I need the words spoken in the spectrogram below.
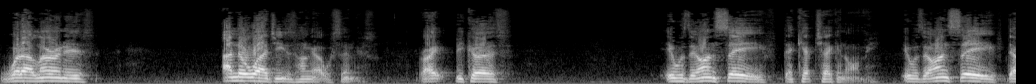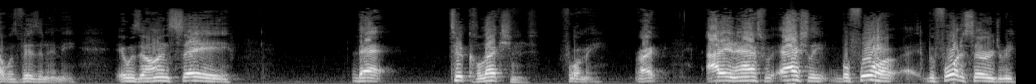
what I learned is, I know why Jesus hung out with sinners, right? Because it was the unsaved that kept checking on me. It was the unsaved that was visiting me. It was the unsaved that took collections for me, right? I didn't ask actually before before the surgery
